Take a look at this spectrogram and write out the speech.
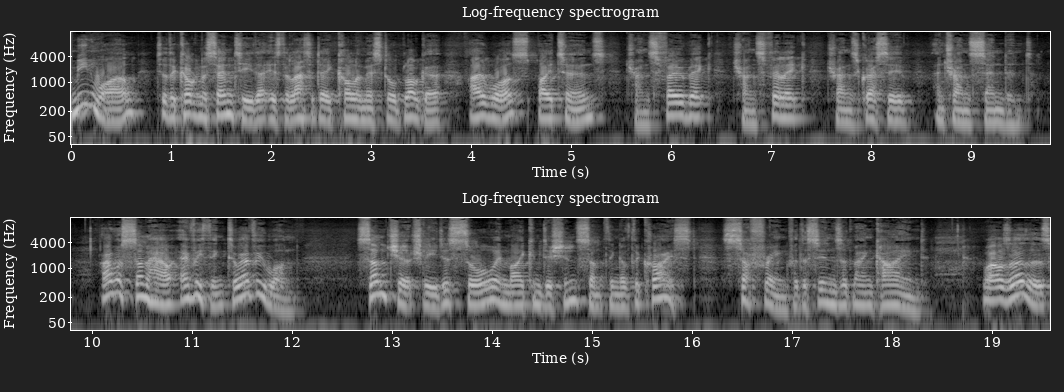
Meanwhile, to the cognoscenti that is the latter day columnist or blogger, I was, by turns, transphobic, transphilic, transgressive, and transcendent. I was somehow everything to everyone. Some church leaders saw in my condition something of the Christ, suffering for the sins of mankind. whilst others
